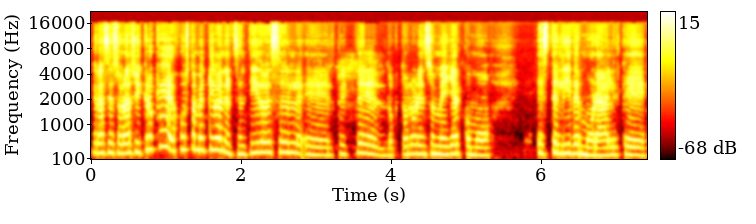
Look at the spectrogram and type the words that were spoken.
Gracias, Horacio. Y creo que justamente iba en el sentido, es el, el tuit del doctor Lorenzo Meyer como este líder moral que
